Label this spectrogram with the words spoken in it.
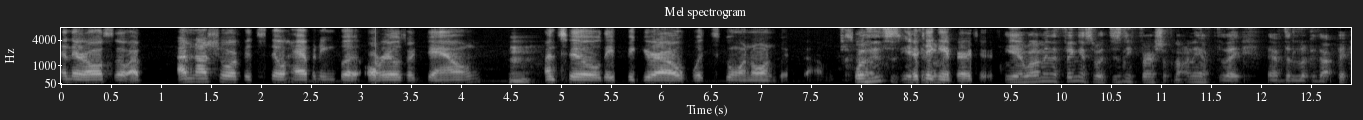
and they're also I, I'm not sure if it's still happening, but rails are down mm. until they figure out what's going on with them. So well, this is, yeah, they're taking it very seriously. Yeah, well, I mean, the thing is about Disney first off, not only after they they have to look at that bit,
